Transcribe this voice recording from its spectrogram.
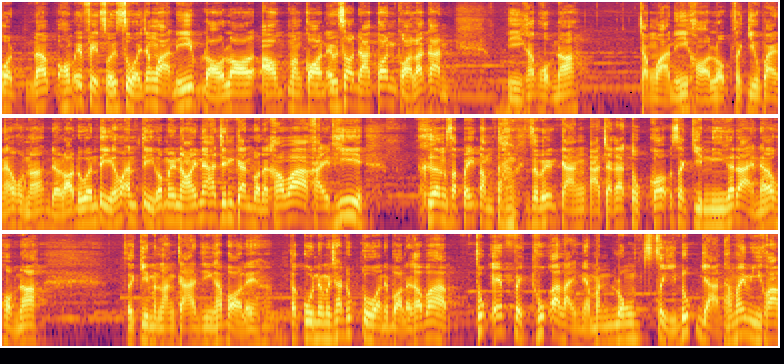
กดแล้วพร้อมเอฟเฟกต์สวยๆ จังหวะนี้เรารอเอามังกรเอพิโซดดากอนก่อนละกัน นี่ครับผมเนาะจังหวะนี้ขอหลบสกิลไปนะครับผมเนาะเดี๋ยวรอดูอันตีเขาอันตีก็ไม่น้อยนะเช่นกันบอกนะครับว่าใครที่เครื่องสเปคต่ำๆสเปคกลางอาจจะกระตุกก็สกินนี้ก็ได้นะครับผมเนาะ สกินมันลังการจริงครับบอกเลยครับตระกูลเนเมชั่นทุกตัวเนี่ยบอกเลยครับว่าทุกเอฟเฟกต์ทุกอะไรเนี่ยมันลงสีทุกอย่างทำให้มีความ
